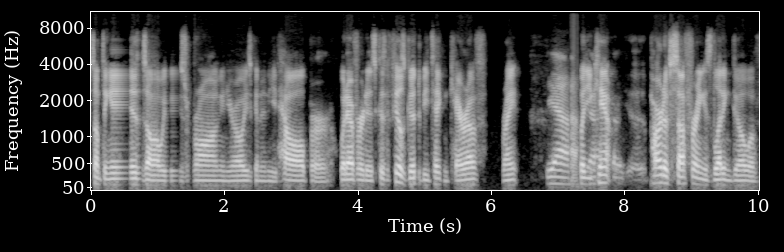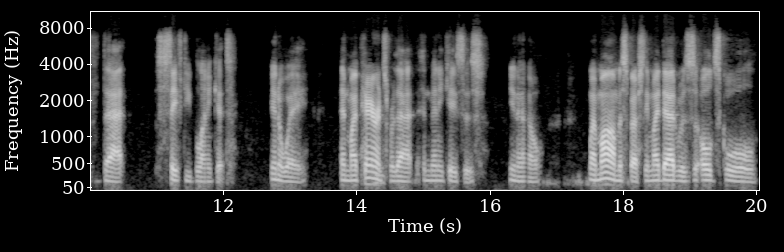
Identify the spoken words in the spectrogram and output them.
something is always wrong and you're always going to need help or whatever it is because it feels good to be taken care of, right? Yeah. But you yeah, can't. uh, Part of suffering is letting go of that safety blanket, in a way. And my parents were that in many cases. You know, my mom especially. My dad was old school,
